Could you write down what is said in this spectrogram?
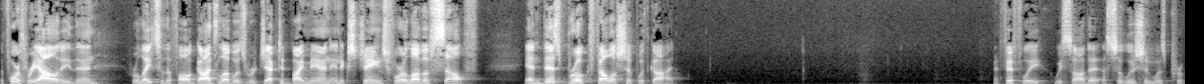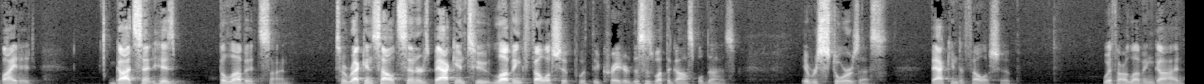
The fourth reality, then, relates to the fall. God's love was rejected by man in exchange for a love of self. And this broke fellowship with God. And fifthly, we saw that a solution was provided. God sent his beloved Son to reconcile sinners back into loving fellowship with the Creator. This is what the gospel does it restores us back into fellowship with our loving God.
